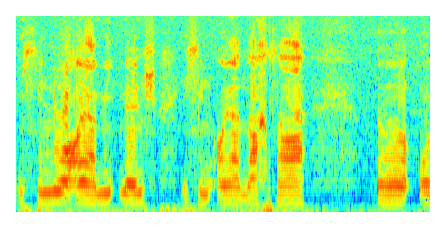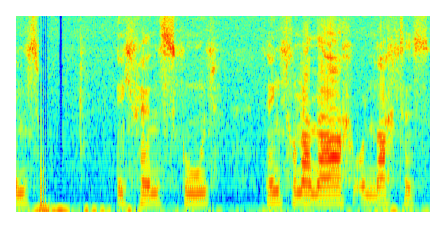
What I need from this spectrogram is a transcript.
Ich bin nur euer Mitmensch, ich bin euer Nachbar. Äh, und ich fände es gut. Denkt drüber nach und macht es.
